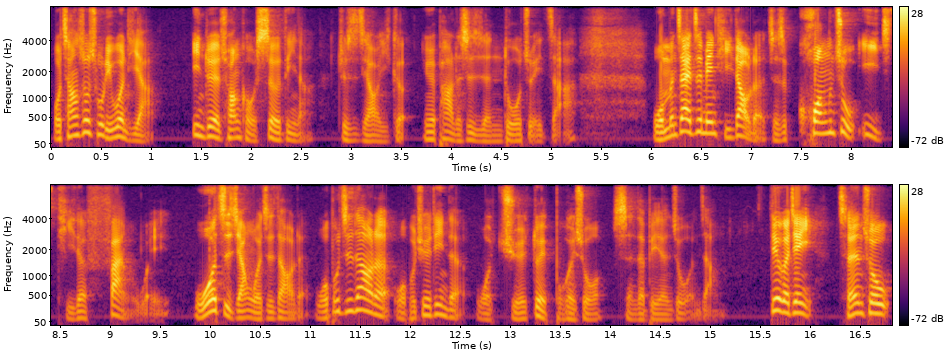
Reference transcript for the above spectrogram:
我常说处理问题啊，应对的窗口设定啊，就是只要一个，因为怕的是人多嘴杂。我们在这边提到的只是框住议题的范围，我只讲我知道的，我不知道的，我不确定的，我绝对不会说，省得别人做文章。第二个建议，承认错误，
